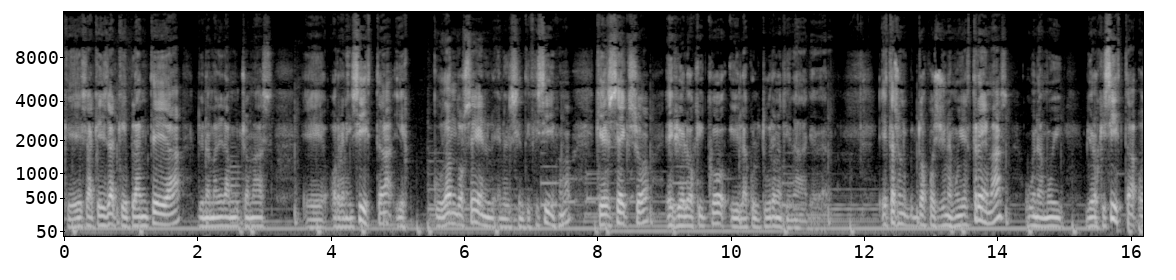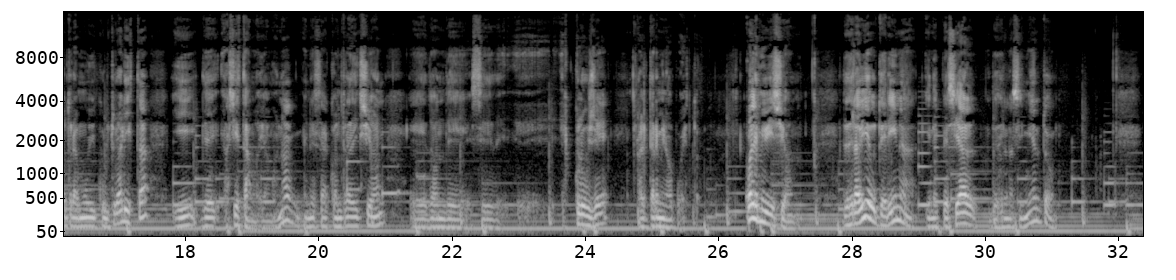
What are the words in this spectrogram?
que es aquella que plantea de una manera mucho más eh, organicista y escudándose en, el cientificismo que el sexo es biológico y la cultura no tiene nada que ver. Estas son dos posiciones muy extremas, una muy biologicista, otra muy culturalista, y así estamos, digamos, ¿no? en esa contradicción eh, donde se eh, excluye al término opuesto. ¿Cuál es mi visión? Desde la vida uterina, y en especial desde el nacimiento,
